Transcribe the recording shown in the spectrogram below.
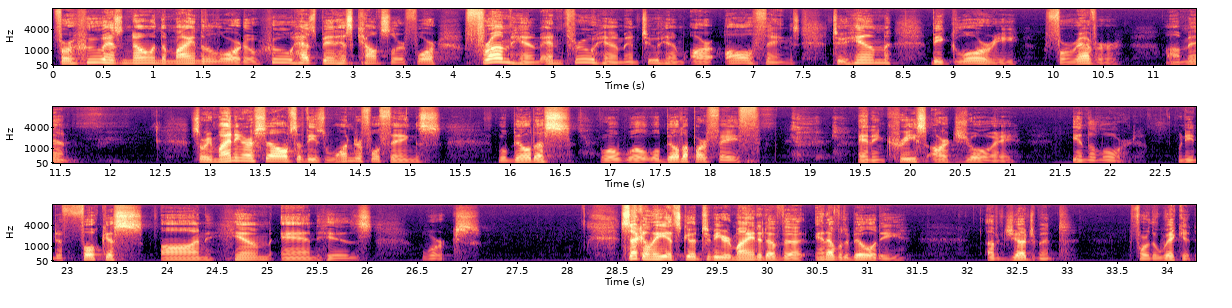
For who has known the mind of the Lord, or who has been his counselor? For from him and through him and to him are all things. To him be glory forever. Amen. So, reminding ourselves of these wonderful things will build us, will, will, will build up our faith and increase our joy in the Lord. We need to focus on Him and His works. Secondly, it's good to be reminded of the inevitability of judgment for the wicked.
